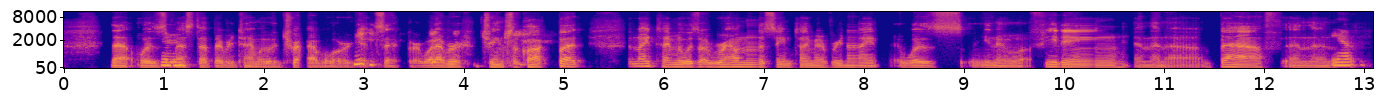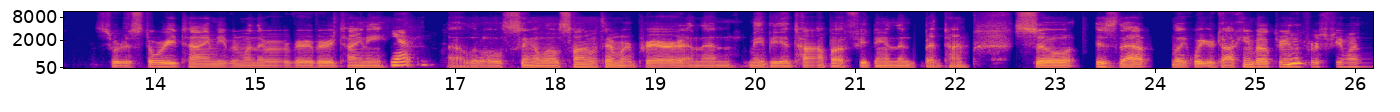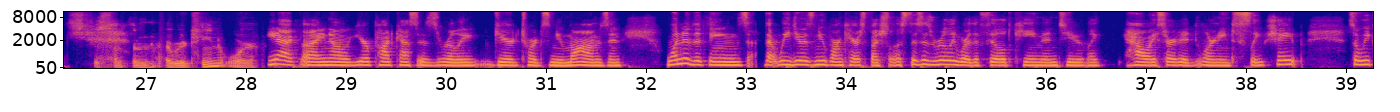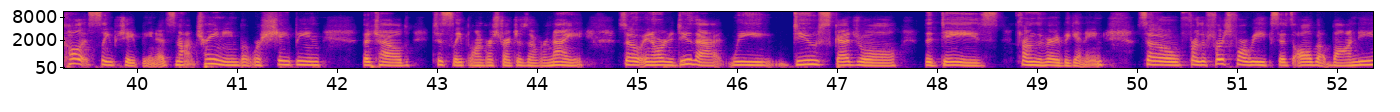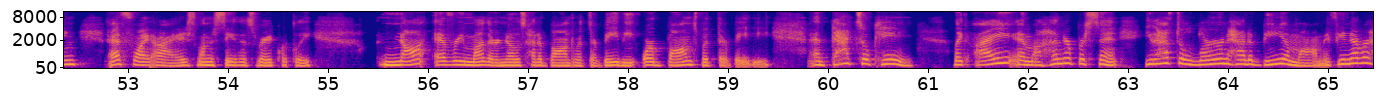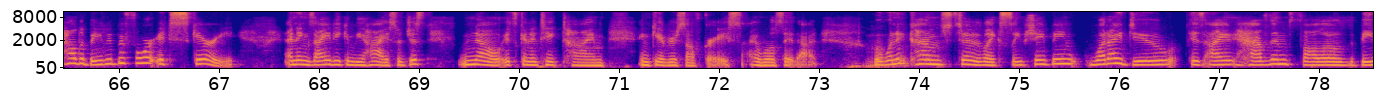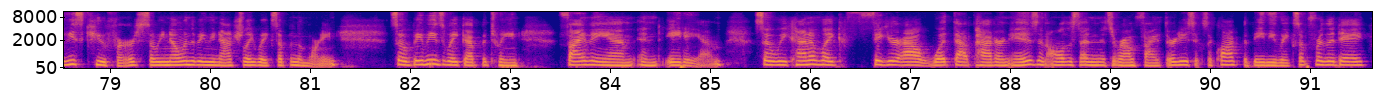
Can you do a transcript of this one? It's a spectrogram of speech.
that was mm-hmm. messed up every time we would travel or get sick or whatever, change the clock. But the nighttime, it was around the same time every night. It was, you know, feeding and then a bath and then yep sort of story time, even when they were very, very tiny. Yep. A little sing a little song with them or prayer, and then maybe a top of feeding and then bedtime. So is that like what you're talking about during mm-hmm. the first few months? Just something a routine or Yeah, I know your podcast is really geared towards new moms. And one of the things that we do as newborn care specialists, this is really where the field came into like how I started learning to sleep shape. So we call it sleep shaping. It's not training, but we're shaping the child to sleep longer stretches overnight. So in order to do that, we do schedule the days from the very beginning. So for the first four weeks, it's all about bonding. FYI, I just want to say this very quickly not every mother knows how to bond with their baby or bonds with their baby. And that's okay. Like I am a 100%. You have to learn how to be a mom. If you never held a baby before, it's scary and anxiety can be high. So just know it's going to take time and give yourself grace. I will say that. Mm-hmm. But when it comes to like sleep shaping, what I do is I have them follow the baby's cue first. So we know when the baby naturally wakes up in the morning. So babies wake up between 5 a.m. and 8 a.m. So we kind of like figure out what that pattern is and all of a sudden it's around 5 30 6 o'clock the baby wakes up for the day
